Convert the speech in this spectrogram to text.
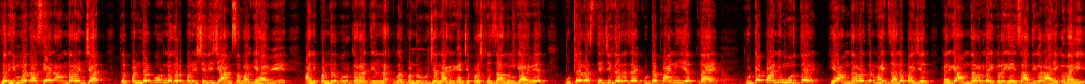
जर हिंमत असेल आमदारांच्यात तर पंढरपूर नगर परिषदेची आमसभा घ्यावी आणि पंढरपूरकरातील ना- पंढरपूरच्या नागरिकांचे प्रश्न जाणून घ्यावेत. कुठं रस्त्याची गरज आहे कुठं पाणी येत नाही कुठं पाणी मुरतंय हे आमदाराला तर माहीत झालं पाहिजे कारण की आमदारांना इकडे यायचा अधिकार आहे का नाही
